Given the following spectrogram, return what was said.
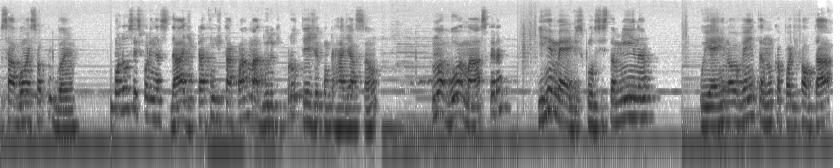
O sabão é só para o banho. Quando vocês forem na cidade, tratem de estar com armadura que proteja contra radiação, uma boa máscara e remédios, clocisamina, o IR90 nunca pode faltar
